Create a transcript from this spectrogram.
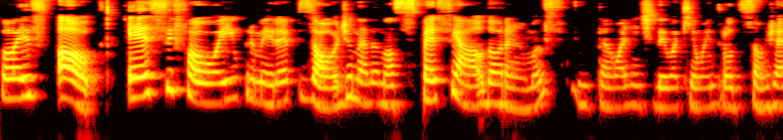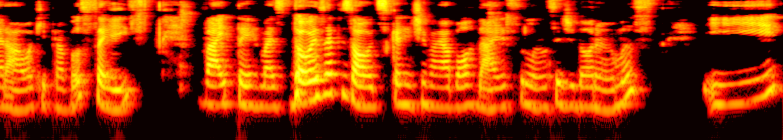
Pois, ó, esse foi o primeiro episódio, né, da nossa especial Doramas. Então a gente deu aqui uma introdução geral aqui pra vocês. Vai ter mais dois episódios que a gente vai abordar esse lance de Doramas. E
